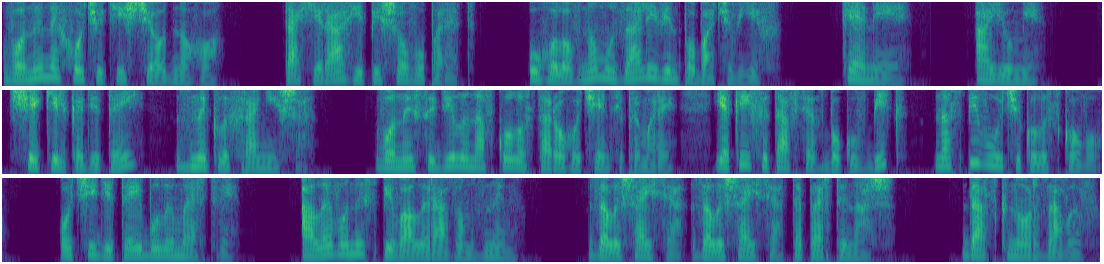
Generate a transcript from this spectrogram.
Вони не хочуть іще одного. Та Хірагі пішов уперед. У головному залі він побачив їх. Кенії, Аюмі. Ще кілька дітей, зниклих раніше. Вони сиділи навколо старого ченці примари, який хитався з боку в бік, наспівуючи колискову. Очі дітей були мертві. Але вони співали разом з ним. Залишайся, залишайся, тепер ти наш. Даскнор завив.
